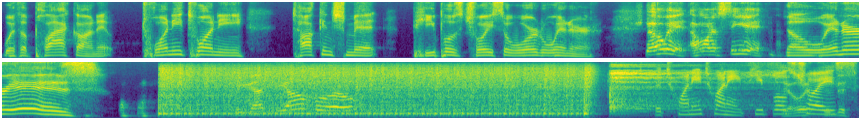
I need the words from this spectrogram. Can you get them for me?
with a plaque on it. 2020 Talking Schmidt People's Choice Award winner. Show it. I want to see it. The winner is. we got the envelope. The 2020 People's Show it to the Choice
